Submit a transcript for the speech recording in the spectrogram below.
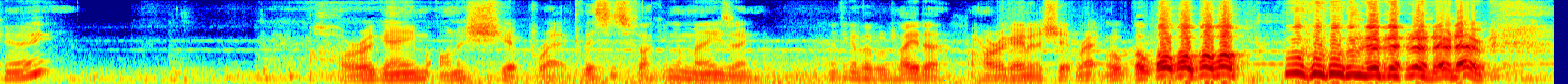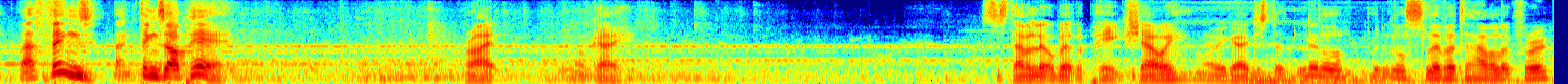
Okay. A horror game on a shipwreck. This is fucking amazing. I don't think I've ever played a, a horror game in a shipwreck. Oh, oh, oh, oh, oh, oh! no, no, no, no, no! That thing's that thing's up here. Right. Okay. Let's just have a little bit of a peek, shall we? There we go. Just a little little sliver to have a look through.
